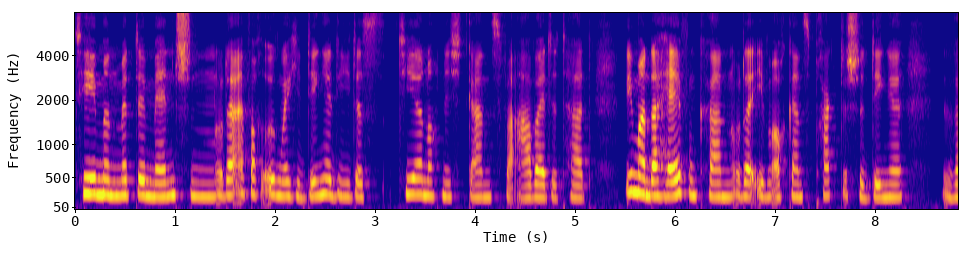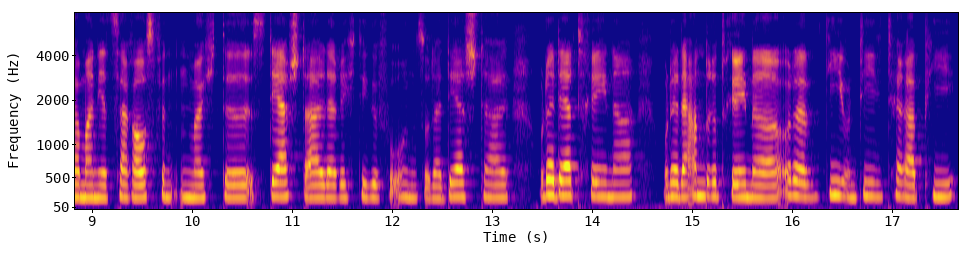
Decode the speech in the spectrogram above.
Themen mit dem Menschen oder einfach irgendwelche Dinge, die das Tier noch nicht ganz verarbeitet hat, wie man da helfen kann oder eben auch ganz praktische Dinge, wenn man jetzt herausfinden möchte, ist der Stall der richtige für uns oder der Stall oder der Trainer oder der andere Trainer oder die und die Therapie,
